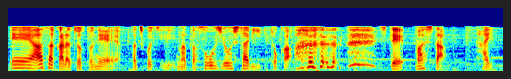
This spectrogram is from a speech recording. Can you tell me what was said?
えー朝からちょっとね、あちこちまた掃除をしたりとかしてました。はい。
